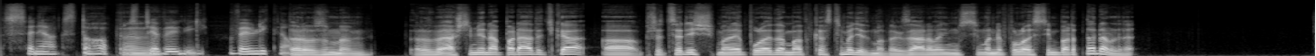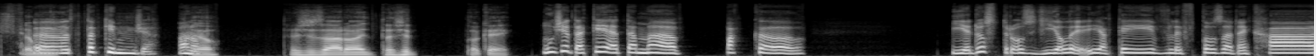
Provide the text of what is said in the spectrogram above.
se nějak z toho prostě mm. vyvlíknout. Rozumím. Rozumím. Až mě napadá teďka, a přece když manipuluje ta matka s těma dětma, tak zároveň musí manipulovat s tím partnerem, ne? Nebo... Uh, taky může, ano. Jo. Takže zároveň, takže, OK. Může taky, tam uh, pak uh, je dost rozdíl, jaký vliv to zanechá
